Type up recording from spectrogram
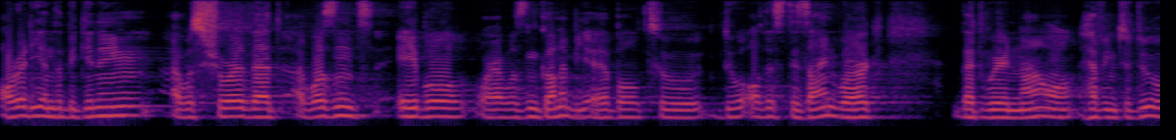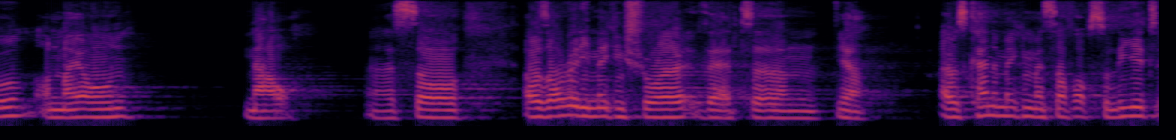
already in the beginning, I was sure that I wasn't able or I wasn't going to be able to do all this design work that we're now having to do on my own now. Uh, so I was already making sure that, um, yeah, I was kind of making myself obsolete,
